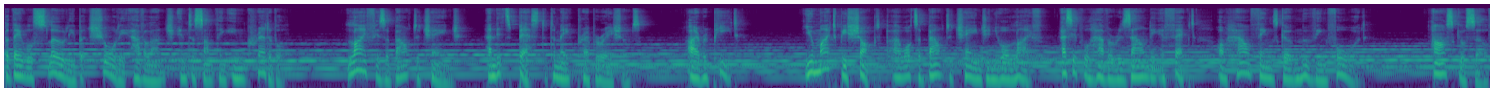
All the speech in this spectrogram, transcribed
but they will slowly but surely avalanche into something incredible. Life is about to change and it's best to make preparations. I repeat, you might be shocked by what's about to change in your life, as it will have a resounding effect on how things go moving forward. Ask yourself,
